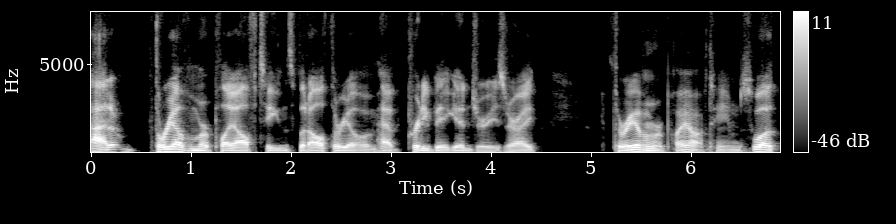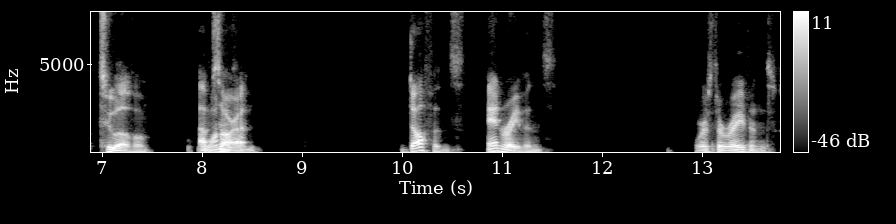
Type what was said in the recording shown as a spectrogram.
I don't, three of them are playoff teams, but all three of them have pretty big injuries, right? Three of them are playoff teams. Well, two of them. I'm One sorry. Them. Dolphins and Ravens. Where's the Ravens?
